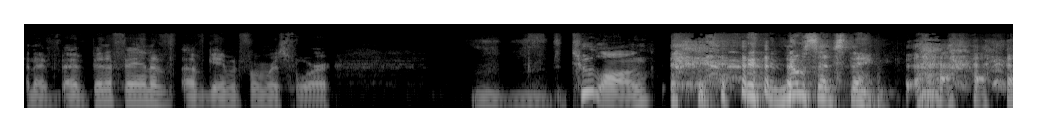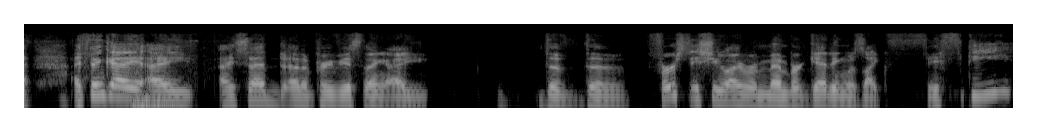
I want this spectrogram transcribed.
and I've I've been a fan of of Game Informers for too long. no such thing. I think I, I I said on a previous thing I the the first issue I remember getting was like fifty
